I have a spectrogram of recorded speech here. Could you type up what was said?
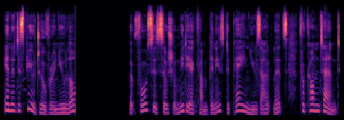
In a dispute over a new law that forces social media companies to pay news outlets for content.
